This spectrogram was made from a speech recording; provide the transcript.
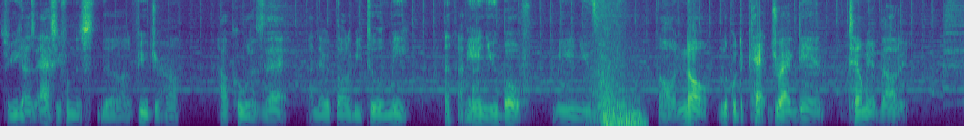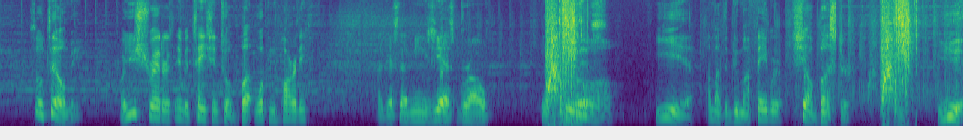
so you guys actually from this, the uh, future, huh? How cool is that? I never thought it'd be two of me. me and you both. Me and you both. Oh no, look what the cat dragged in. Tell me about it. So tell me, are you Shredder's invitation to a butt whooping party? I guess that means yes, bro. Let's do this. Yeah, I'm about to do my favorite shell buster. Yeah,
